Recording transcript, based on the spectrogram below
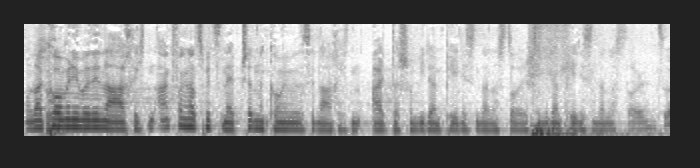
und dann So. kommen immer die Nachrichten. Angefangen hat es mit Snapchat, dann kommen immer die Nachrichten, Alter, schon wieder ein Penis in deiner Story, schon wieder ein Penis in deiner Story und so.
